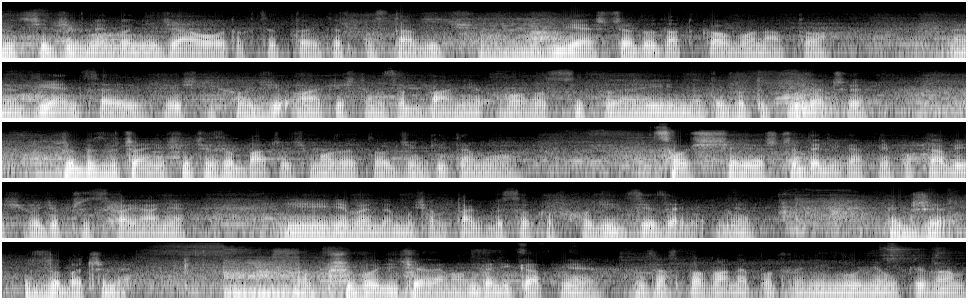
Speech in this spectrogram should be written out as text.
nic się dziwnego nie działo, to chcę tutaj też postawić e, jeszcze dodatkowo na to więcej, jeśli chodzi o jakieś tam zadbanie o suple i inne tego typu rzeczy, żeby zwyczajnie w świecie zobaczyć, może to dzięki temu coś się jeszcze delikatnie poprawi, jeśli chodzi o przyswajanie i nie będę musiał tak wysoko wchodzić z jedzeniem, nie? Także zobaczymy. No, przywodziciele mam delikatnie zaspawane po treningu, nie ukrywam.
